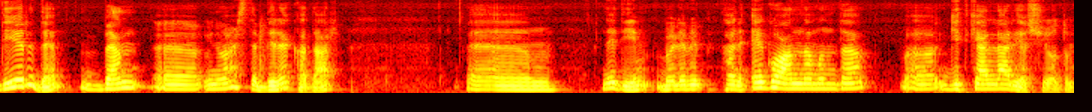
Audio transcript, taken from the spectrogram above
Diğeri de ben e, üniversite 1'e kadar e, ne diyeyim böyle bir hani ego anlamında gitgeller yaşıyordum.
